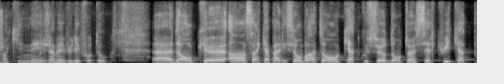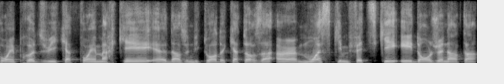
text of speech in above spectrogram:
Moi qui n'ai jamais vu les photos. Euh, donc, euh, en cinq apparitions au bâton, quatre coups sûrs, dont un circuit, quatre points produits, quatre points marqués euh, dans une victoire de 14 à 1. Moi, ce qui me fait tiquer et dont je n'entends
